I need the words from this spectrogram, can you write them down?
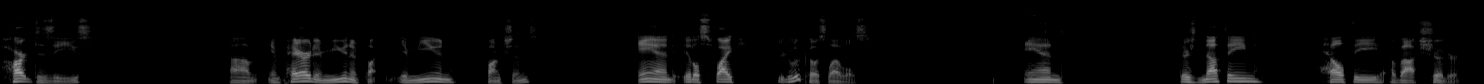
heart disease, um, impaired immune immune functions, and it'll spike your glucose levels. And there's nothing healthy about sugar.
